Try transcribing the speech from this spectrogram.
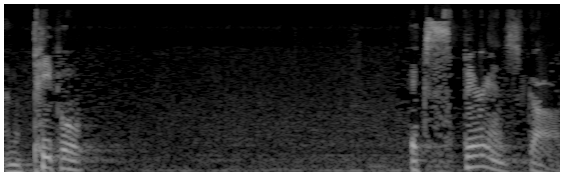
And people experience God.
